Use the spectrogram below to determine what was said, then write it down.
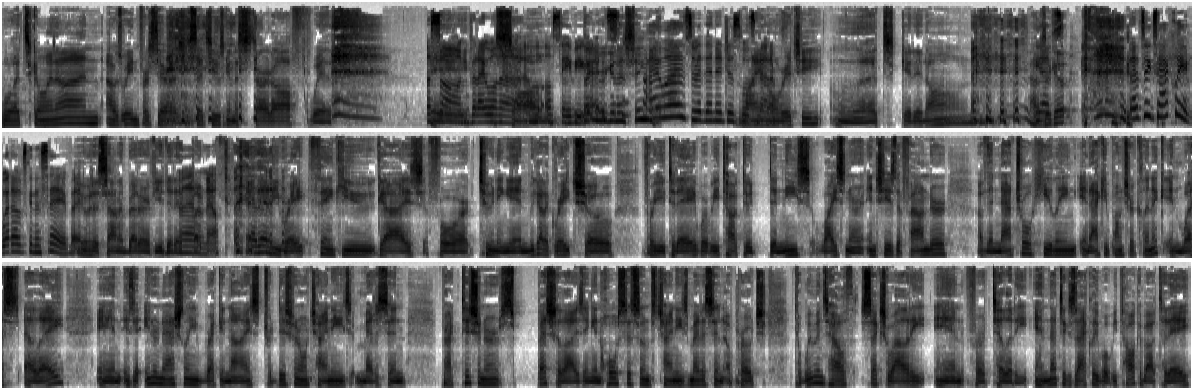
What's going on? I was waiting for Sarah. She said she was going to start off with A song, but I will not. I'll. I'll save you I guys. you were gonna sing I was, but then it just was Lionel not. A, Richie. Let's get it on. How's it go? that's exactly what I was going to say, but It would have sounded better if you did it. I don't know. at any rate, thank you guys for tuning in. We got a great show for you today where we talk to Denise Wiesner, and she is the founder of the Natural Healing and Acupuncture Clinic in West LA and is an internationally recognized traditional Chinese medicine practitioner specializing in whole systems Chinese medicine approach to women's health, sexuality, and fertility. And that's exactly what we talk about today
